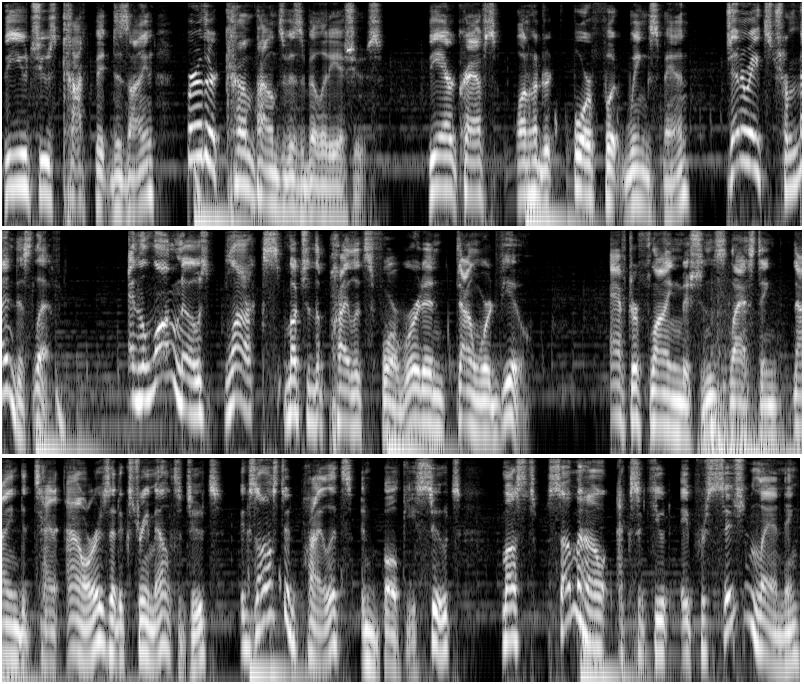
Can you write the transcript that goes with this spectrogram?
The U-2's cockpit design further compounds visibility issues. The aircraft's 104-foot wingspan generates tremendous lift, and the long nose blocks much of the pilot's forward and downward view. After flying missions lasting 9 to 10 hours at extreme altitudes, exhausted pilots in bulky suits must somehow execute a precision landing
